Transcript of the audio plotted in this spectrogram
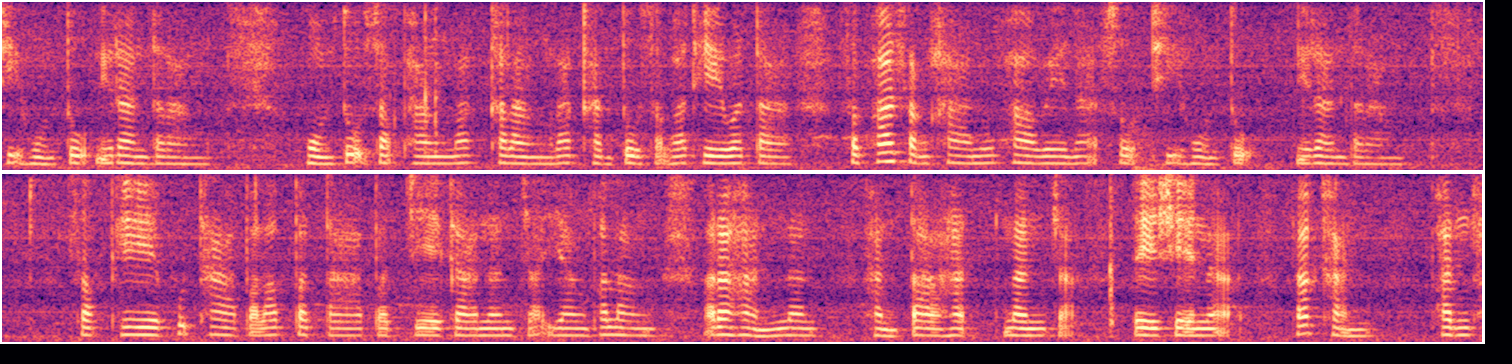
ทิโหนตุนิรันตรังโหนตุสัพพังมัคคลังรักขันตุสัพพะเทวตา สัพพะสังฆานุภาเวนะโสดทิโหนตุ นิรันตรัง สัพเพพุทธาปรัปปตาปเจกานันจะยังพลังอรหันนันหันตาหัดนันจะเตเชนะรักขันพันธ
